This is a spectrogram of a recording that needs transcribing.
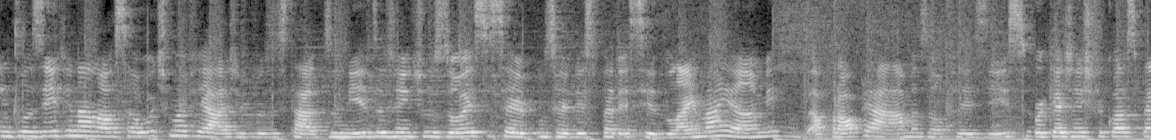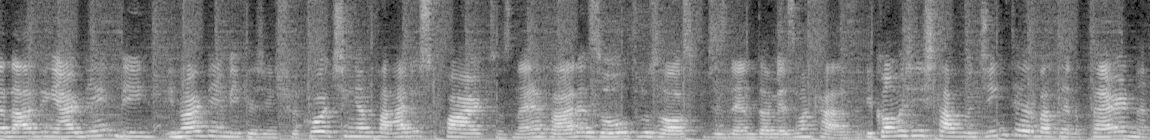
Inclusive, na nossa última viagem para os Estados Unidos, a gente usou esse ser um serviço parecido lá em Miami. A própria Amazon fez isso, porque a gente ficou hospedado em Airbnb. E no Airbnb que a gente ficou, tinha vários quartos, né? Vários outros hóspedes dentro da mesma casa. E como a gente estava o dia inteiro batendo perna,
